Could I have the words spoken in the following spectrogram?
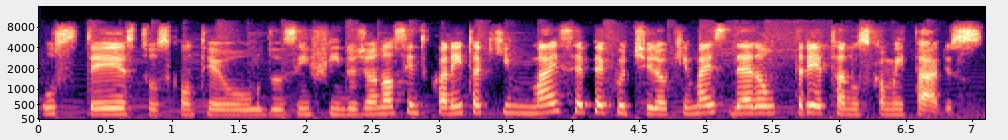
os textos, conteúdos, enfim, do Jornal 140 que mais repercutiram, que mais deram treta nos comentários?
